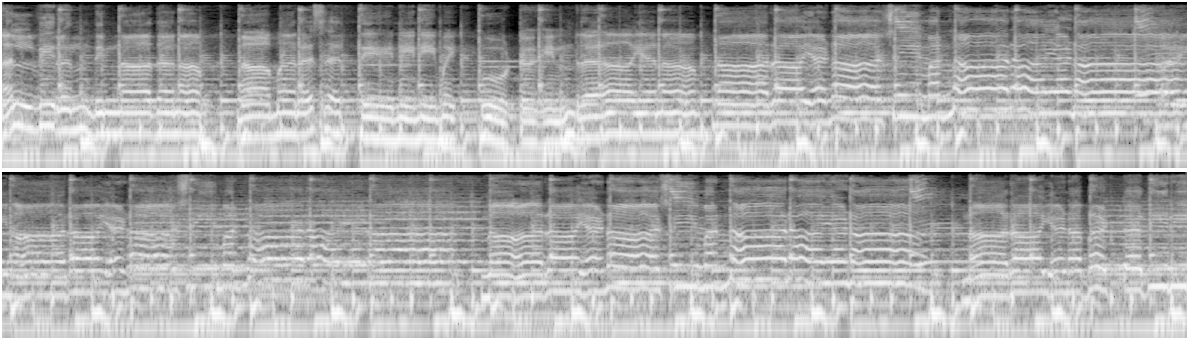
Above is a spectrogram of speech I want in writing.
நல்விருந்தின் நாதனாம் நாமரசத்தேனினிமை கூட்டுகின்ற ஆயனாம். நாராயணா ஸ்ரீமன் நாராயணா நாராயணா ஸ்ரீமன் நாராயணா நாராயணா ஸ்ரீமன் நாராயணா நாராயண பட்டதிரி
